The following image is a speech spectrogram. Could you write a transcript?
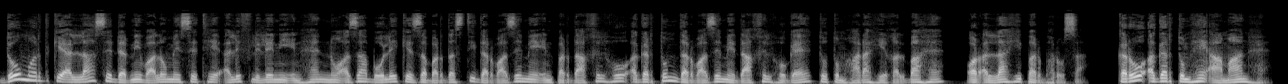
دو مرد کے اللہ سے ڈرنے والوں میں سے تھے الف للینی انہیں نوازا بولے کہ زبردستی دروازے میں ان پر داخل ہو، اگر تم دروازے میں داخل ہو گئے تو تمہارا ہی غلبہ ہے اور اللہ ہی پر بھروسہ۔ کرو اگر تمہیں آمان ہے۔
